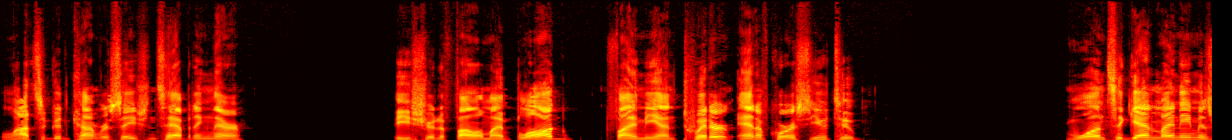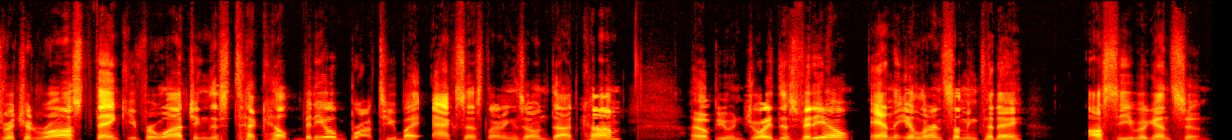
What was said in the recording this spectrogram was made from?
Lots of good conversations happening there. Be sure to follow my blog, find me on Twitter, and of course, YouTube. Once again, my name is Richard Rost. Thank you for watching this Tech Help video brought to you by AccessLearningZone.com. I hope you enjoyed this video and that you learned something today. I'll see you again soon.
